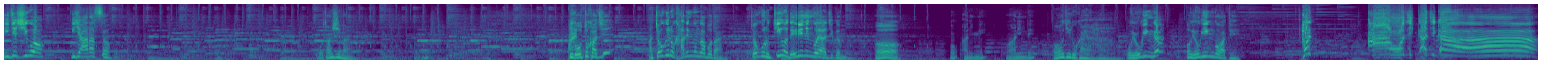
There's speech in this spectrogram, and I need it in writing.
이제 쉬워 이제 알았어 어 잠시만 어? 이거 어떡하지? 아 저기로 가는 건가 보다 저기로 뛰어 내리는 거야 지금 어 어? 아닌데? 어 아닌데? 어디로 가야 하? 어 여긴가? 어 여기인 것 같아 헛! 아 어디까지 가?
